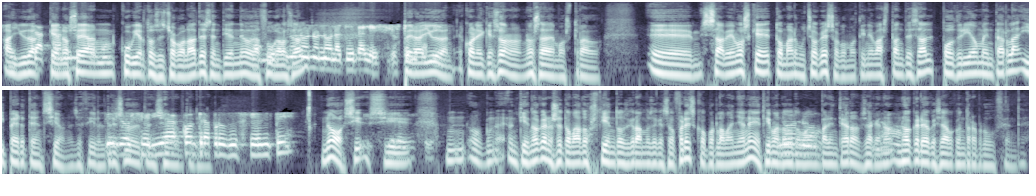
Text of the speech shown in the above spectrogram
ayuda, ya que no sean cubiertos de chocolate, se entiende, o de azúcar o sal. no, no, no, naturales. pero ayudan. Con el queso no, no se ha demostrado. Eh, sabemos que tomar mucho queso, como tiene bastante sal, podría aumentar la hipertensión, es decir, el riesgo Pero de tensión. sería contraproducente. No, sí, sí. entiendo que no se toma 200 gramos de queso fresco por la mañana y encima no, lo toman no. para integrar, o sea que no, No. no creo que sea contraproducente.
